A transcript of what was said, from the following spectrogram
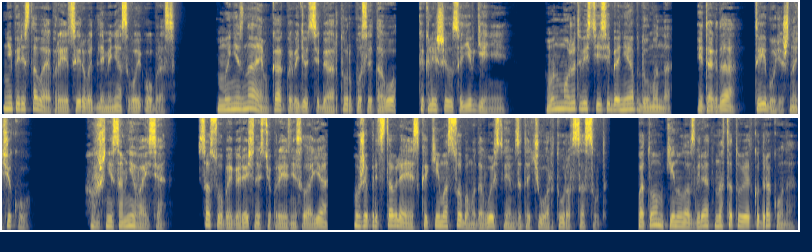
не переставая проецировать для меня свой образ. Мы не знаем, как поведет себя Артур после того, как лишился Евгении. Он может вести себя необдуманно, и тогда ты будешь на чеку. Уж не сомневайся, с особой горячностью произнесла я, уже представляя, с каким особым удовольствием заточу Артура в сосуд. Потом кинула взгляд на статуэтку дракона.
